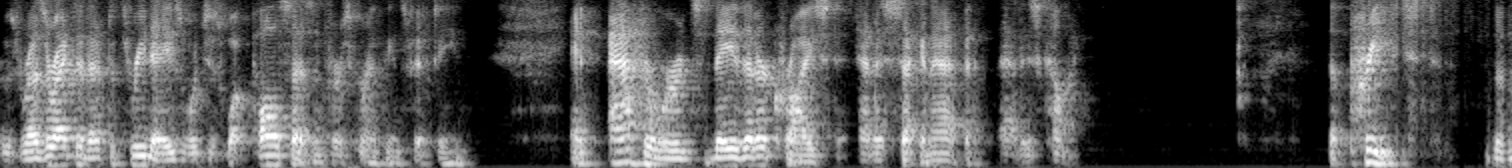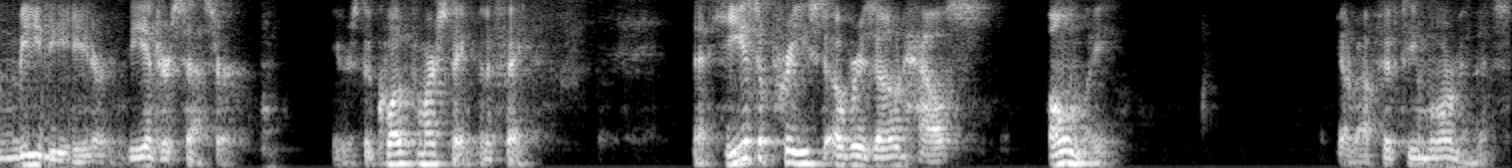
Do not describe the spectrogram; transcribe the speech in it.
who was resurrected after three days, which is what Paul says in 1 Corinthians 15. And afterwards, they that are Christ at his second advent, at his coming. The priest, the mediator, the intercessor. Here's the quote from our statement of faith that he is a priest over his own house only. Got about 15 more minutes.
